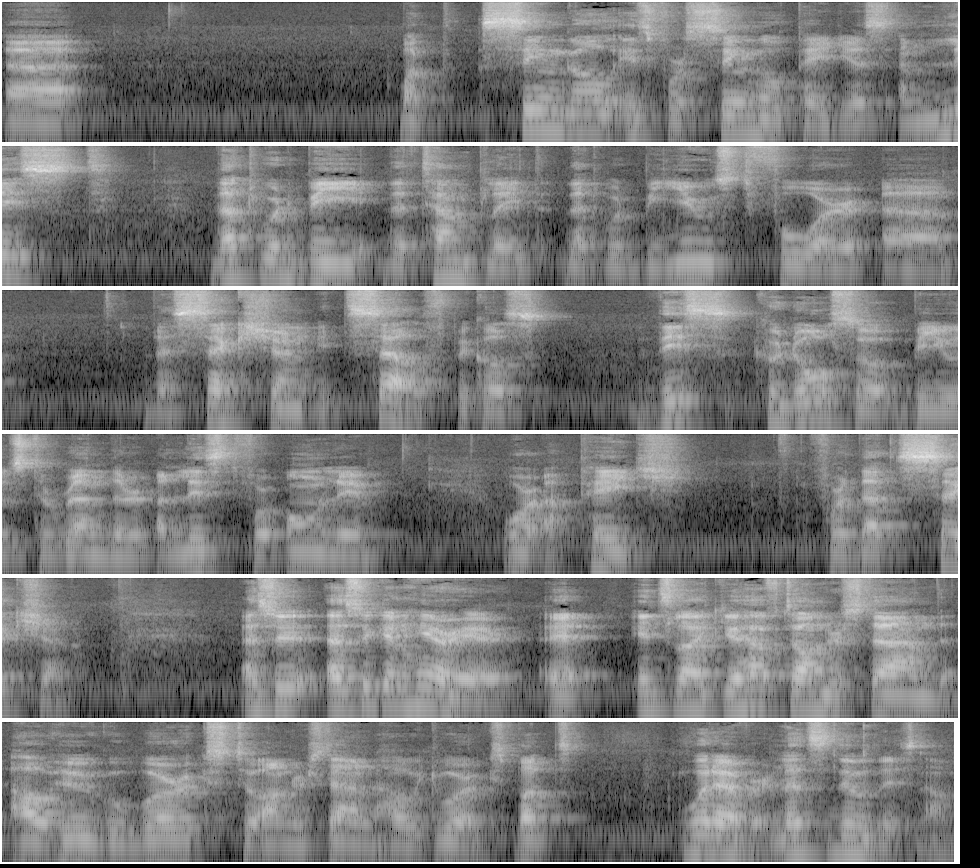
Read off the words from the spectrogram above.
Uh, but single is for single pages and list, that would be the template that would be used for uh, the section itself because this could also be used to render a list for only or a page for that section. As you as you can hear here, it, it's like you have to understand how Hugo works to understand how it works. But whatever, let's do this now.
